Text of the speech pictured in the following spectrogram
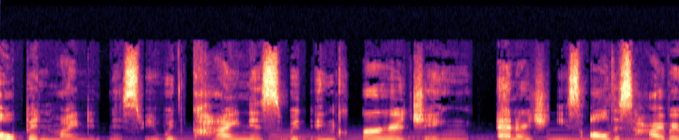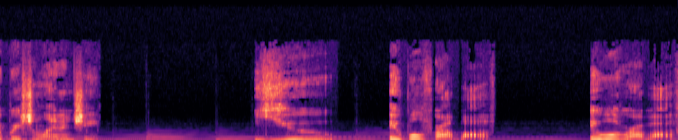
open mindedness, with kindness, with encouraging energies, all this high vibrational energy, you, it will rub off. It will rub off.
